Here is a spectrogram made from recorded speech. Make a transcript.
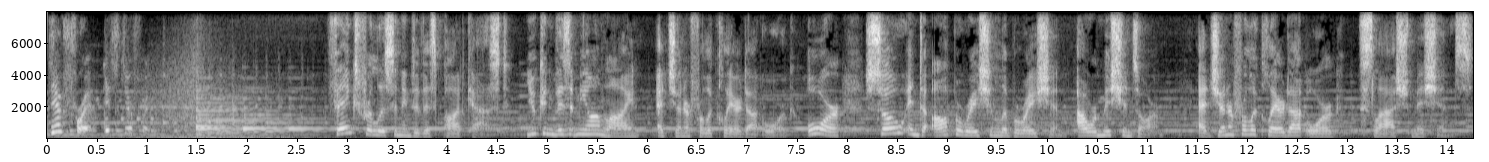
different. It's different. Thanks for listening to this podcast. You can visit me online at jenniferleclaire.org or sow into Operation Liberation, our missions arm at jenniferleclaire.org slash missions.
